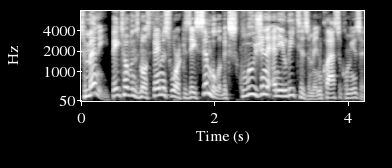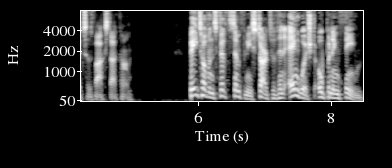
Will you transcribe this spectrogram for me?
To many, Beethoven's most famous work is a symbol of exclusion and elitism in classical music, says Vox.com. Beethoven's Fifth Symphony starts with an anguished opening theme,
